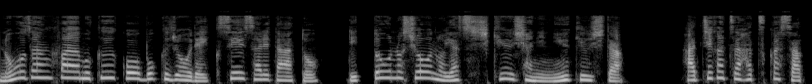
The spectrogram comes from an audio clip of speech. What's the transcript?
ノーザンファーム空港牧場で育成された後、栗東の庄野靖志厩舎に入厩した。8月20日札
